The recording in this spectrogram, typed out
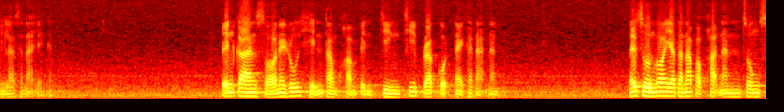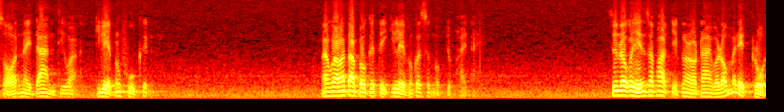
มีลักษณะอย่างนั้น เป็นการสอนในรู้เห็นตามความเป็นจริงที่ปรากฏในขณะนั้น ในส่วนของอายตนะประนั้นทรงสอนในด้านที่ว่ากิเลสมันผูกขึ้นหมายความว่าตามปกติกิเลสมันก็สงบอยู่ภายใน ซึ่งเราก็เห็นสภาพจิตของเราได้ ว่าเราไม่ได้โกรธ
